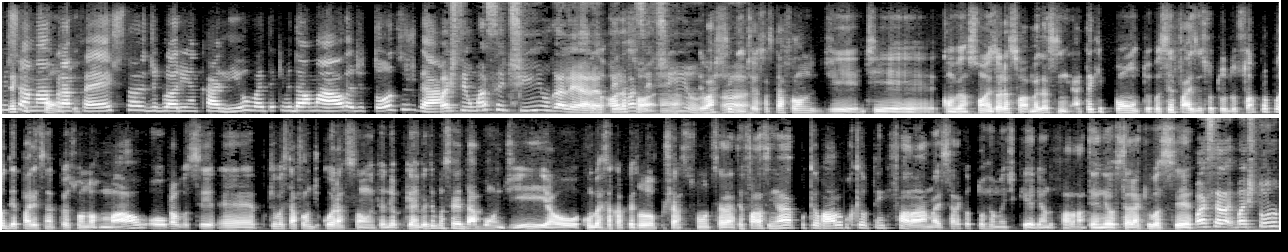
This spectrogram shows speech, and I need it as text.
de me chamar pra festa de Glorinha Calil, vai ter que me dar uma aula de todos os gatos. Mas tem um macetinho, galera. Mas Tem um olha só, macetinho. ah, eu acho o Ah. seguinte, olha só, você tá falando de, de convenções, olha só, mas assim, até que ponto você faz isso tudo só pra poder parecer uma pessoa normal ou pra você, é, porque você tá falando de coração, entendeu? Porque às vezes você dá bom dia ou conversar com a pessoa, puxar assunto, sei lá, você fala assim, ah, porque eu falo porque eu tenho que falar, mas será que eu tô realmente querendo falar, entendeu? Será que você... Mas, será- mas todo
